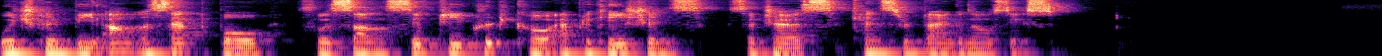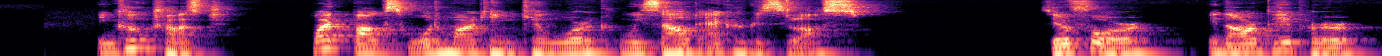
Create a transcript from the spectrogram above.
which could be unacceptable for some safety-critical applications such as cancer diagnosis. In contrast, white box watermarking can work without accuracy loss. Therefore, in our paper,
